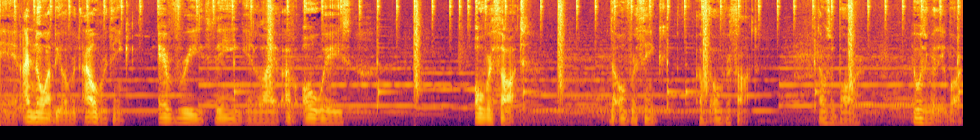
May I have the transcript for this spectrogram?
and I know I be over. I overthink everything in life. I've always overthought the overthink of the overthought. That was a bar. It was really a bar.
